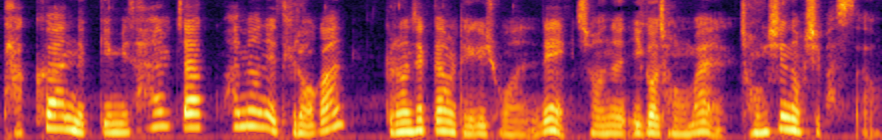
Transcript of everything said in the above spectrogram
dark한 느낌이 살짝 화면에 들어간 그런 색감을 되게 좋아하는데 저는 이거 정말 정신없이 봤어요.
